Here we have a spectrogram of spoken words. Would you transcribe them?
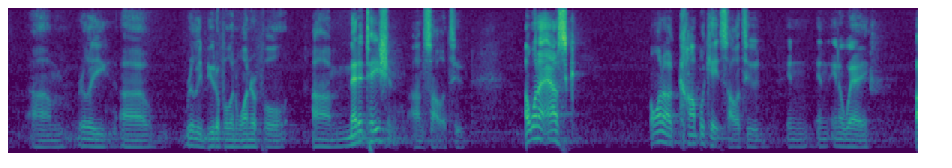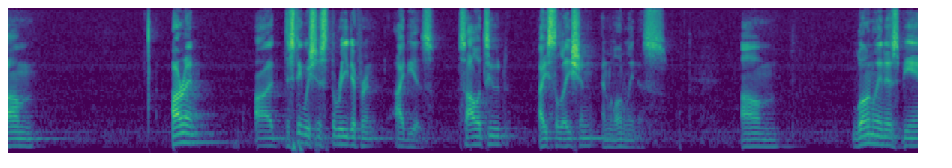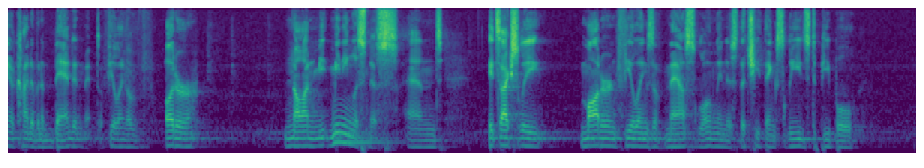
Um, Really, uh, really beautiful and wonderful um, meditation on solitude. I want to ask, I want to complicate solitude in, in, in a way. Um, Arendt uh, distinguishes three different ideas solitude, isolation, and loneliness. Um, loneliness being a kind of an abandonment, a feeling of utter non meaninglessness. And it's actually modern feelings of mass loneliness that she thinks leads to people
